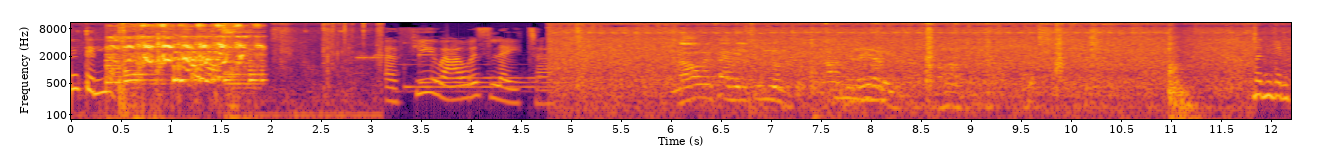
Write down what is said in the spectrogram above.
ಎಂತಿಲ್ಲ. A few hours later. ನಾವು ಫ್ಯಾಮಿಲಿ ಫುಲ್ ಉಂಟು. ಬನ್ನಿ ಬನ್ನಿ.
